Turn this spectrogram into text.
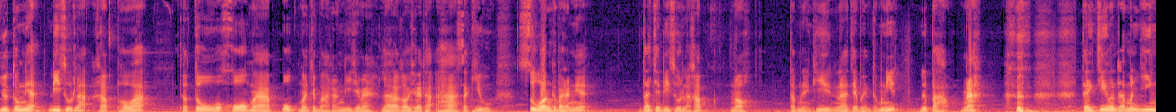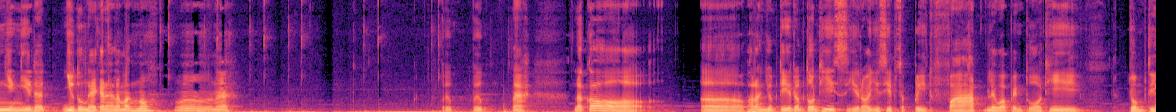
อยู่ตรงเนี้ยดีสุดละครับ เพราะว่าศัตรูโค้งมาปุ๊บมันจะมาทางนี้ใช่ไหมแล้วเราก็ใช้ท่าห้าสกิลสวนกับไปทางเนี้ยน่าจะดีสุดละครับเนาะตำแหน่งที่น่าจะเป็นตรงนี้หรือเปล่านะ แต่จริงๆมันถ้ามันยิงอย่างนี้นะอยู่ตรงไหนก็ได้ละมั้งเนาะนะปึ๊บปึ๊บอะแล้วก็ พลังโจมตีเริ่มต้นที่ 420 สปีดฟาสเรียกว่าเป็นตัวที่โจมตี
